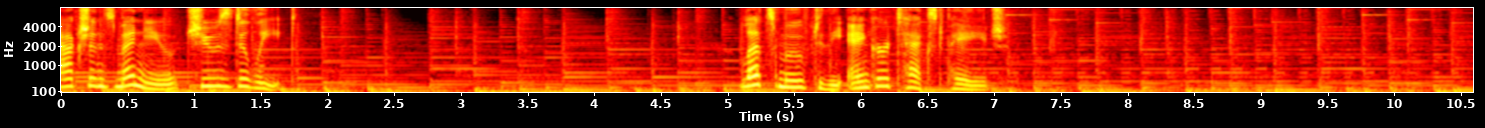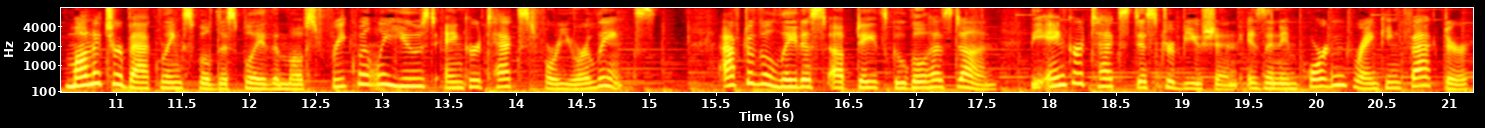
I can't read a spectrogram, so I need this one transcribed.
Actions menu, choose Delete. Let's move to the Anchor Text page. Monitor Backlinks will display the most frequently used anchor text for your links. After the latest updates Google has done, the anchor text distribution is an important ranking factor,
